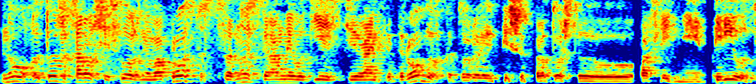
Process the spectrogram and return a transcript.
Ну, тоже хороший и сложный вопрос. С одной стороны, вот есть Райнхард и Рогов, которые пишут про то, что последний период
